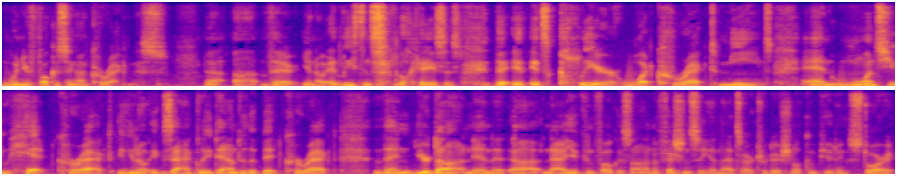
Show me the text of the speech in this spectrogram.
when you're focusing on correctness, uh, there, you know, at least in simple cases, the, it, it's clear what correct means. And once you hit correct, you know, exactly down to the bit correct, then you're done. And uh, now you can focus on efficiency. And that's our traditional computing story.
